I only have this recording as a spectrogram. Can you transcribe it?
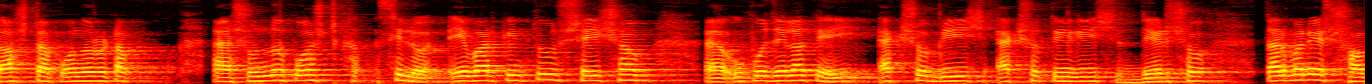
দশটা, পনেরোটা শূন্য পোস্ট ছিল, এবার কিন্তু সেই সব উপজেলাতেই একশো বিশ, একশো তিরিশ, দেড়শো, তার মানে সব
